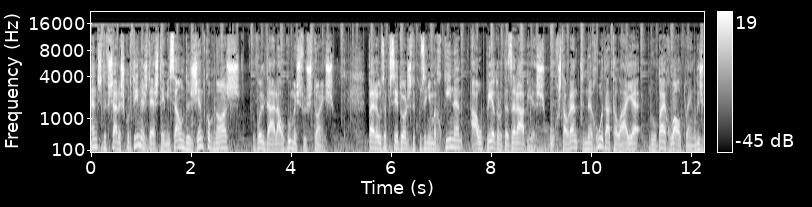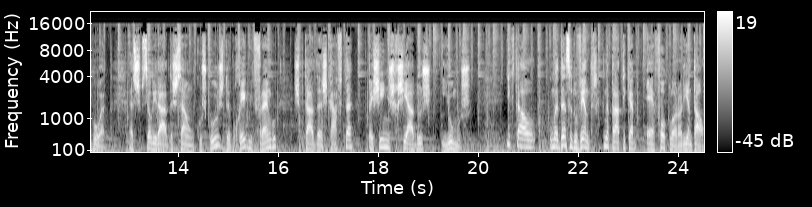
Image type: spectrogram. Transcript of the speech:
Antes de fechar as cortinas desta emissão de Gente Como Nós, vou-lhe dar algumas sugestões. Para os apreciadores de cozinha marroquina, há o Pedro das Arábias, o restaurante na Rua da Atalaia, no Bairro Alto, em Lisboa. As especialidades são cuscuz de borrego e de frango, espetadas cafta, peixinhos recheados e humus. E que tal uma dança do ventre, que na prática é folclore oriental?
